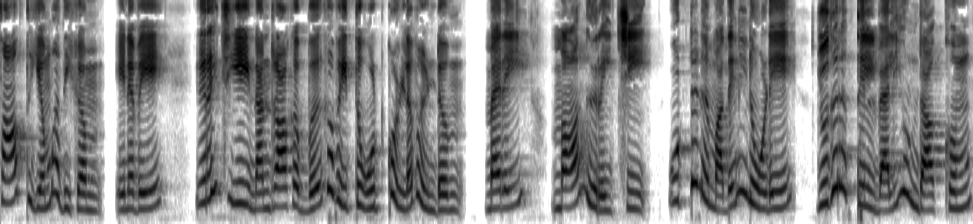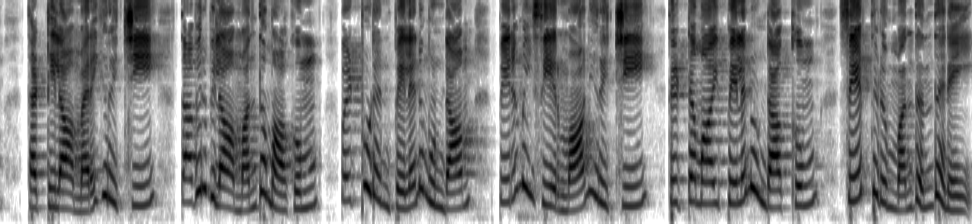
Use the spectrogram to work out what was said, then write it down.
சாத்தியம் அதிகம். எனவே இறைச்சியை நன்றாக வேக வைத்து உட்கொள்ள வேண்டும். மறை மான் இறைச்சி. உட்டன மதனினோடே யுதரத்தில் வலியுண்டாக்கும். தட்டிலா மறையிறைச்சி தவிர்விலா மந்தமாகும். பெட்புடன் பெலனும் உண்டாம் பெருமை சேர் மானிறைச்சி திட்டமாய் பெலனுண்டாக்கும். சேர்த்திடும் மந்தந்தனை.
